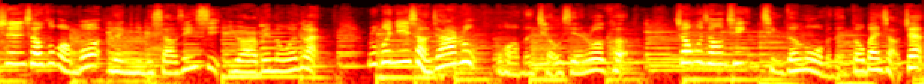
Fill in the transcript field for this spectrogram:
是人小组广播，能给你们小惊喜与耳边的温暖。如果你也想加入，我们求贤若渴。招募相亲，请登录我们的豆瓣小站。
